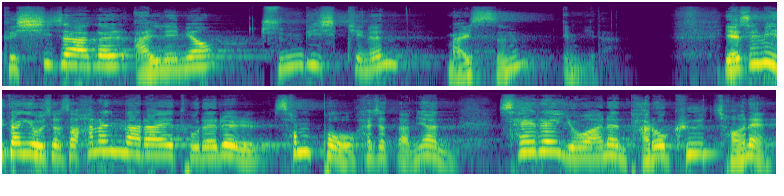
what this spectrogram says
그 시작을 알리며 준비시키는 말씀입니다. 예수님이 이 땅에 오셔서 하나님 나라의 도래를 선포하셨다면 세례 요한은 바로 그 전에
